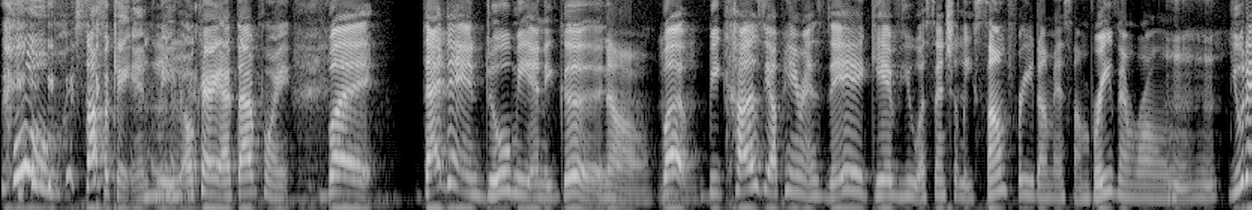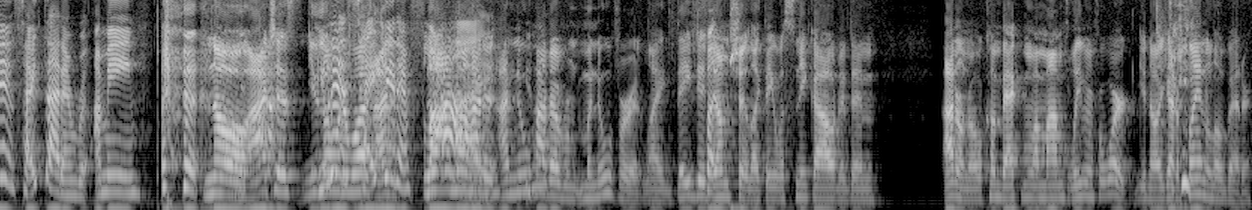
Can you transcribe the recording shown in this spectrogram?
whew, suffocating me, okay, at that point. But that didn't do me any good. No. But mm-hmm. because your parents did give you essentially some freedom and some breathing room, mm-hmm. you didn't take that in. Re- I mean, no, I just you, you know didn't what it was. Take I, it and fly. No, I, know how to, I knew you how know? to maneuver it. Like they did but, dumb shit. Like they would sneak out and then I don't know, come back when my mom's leaving for work. You know, you got to plan a little better.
